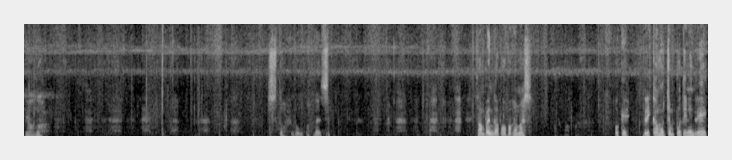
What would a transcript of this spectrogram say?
Ya Allah. Astagfirullahaladzim. Sampai nggak apa-apa kan, Mas? Oke, Drik kamu jemput ini, Drik.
